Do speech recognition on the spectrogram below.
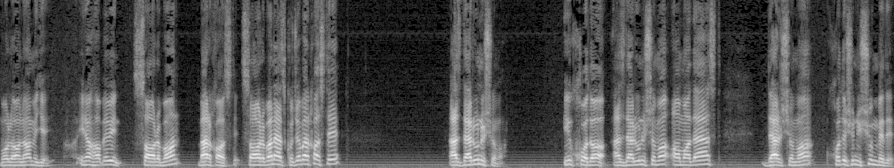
مولانا میگه اینا ها ببین ساربان برخواسته. ساربان از کجا برخواسته؟ از درون شما. این خدا از درون شما آماده است در شما خودشو نشون بده.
